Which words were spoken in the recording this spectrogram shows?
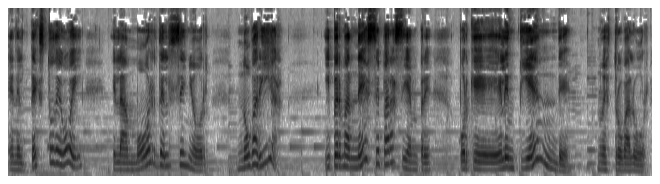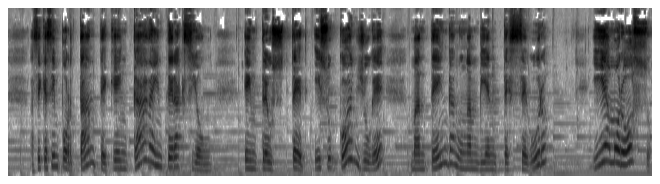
En el texto de hoy, el amor del Señor no varía y permanece para siempre porque Él entiende nuestro valor. Así que es importante que en cada interacción entre usted y su cónyuge, mantengan un ambiente seguro y amoroso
